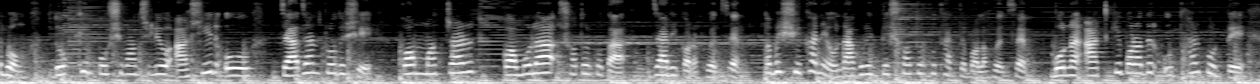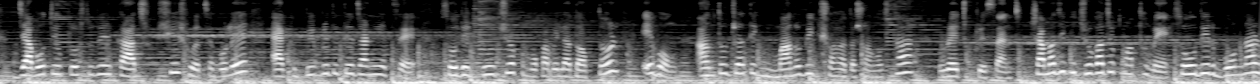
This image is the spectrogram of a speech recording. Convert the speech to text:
এবং দক্ষিণ পশ্চিমাঞ্চলীয় আশির ও জাজান প্রদেশে কম মাত্রার কমলা সতর্কতা জারি করা হয়েছে। তবে সেখানেও নাগরিকদের সতর্ক থাকতে বলা হয়েছে। বন্যায় আটকে পড়াদের উদ্ধার করতে যাবতীয় প্রস্তুতির কাজ শেষ হয়েছে বলে এক বিবৃতিতে জানিয়েছে সৌদির দুর্যোগ মোকাবিলা দপ্তর এবং আন্তর্জাতিক মানবিক সহায়তা সংস্থা রেড ক্রিসেন্ট। সামাজিক যোগাযোগ মাধ্যমে সৌদির বন্যার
